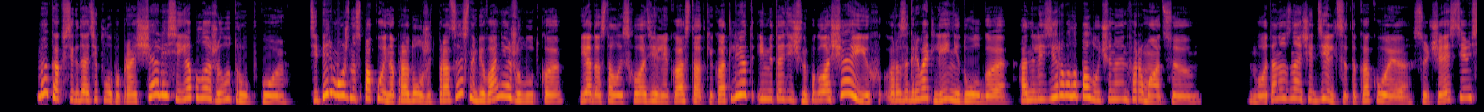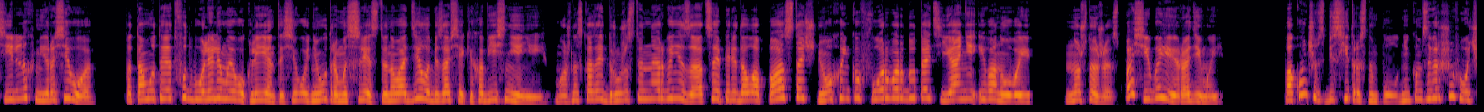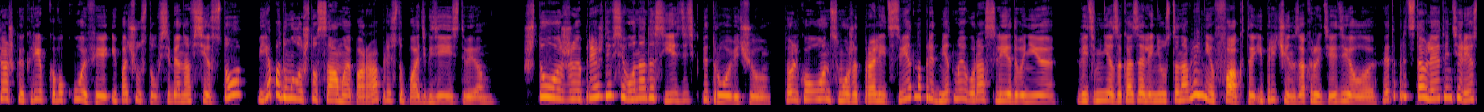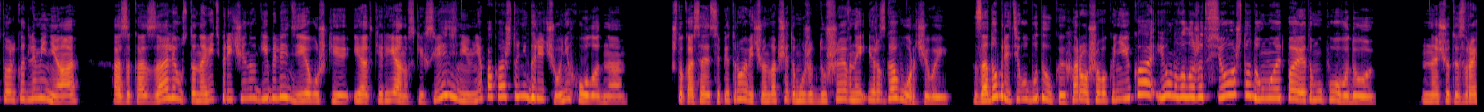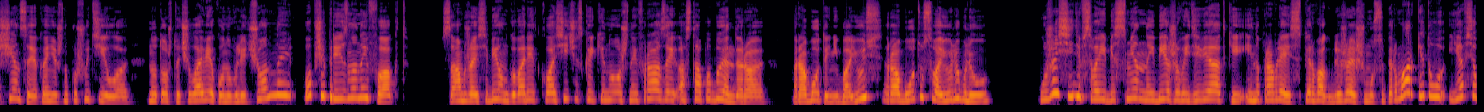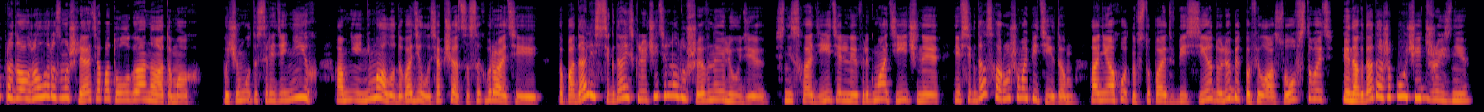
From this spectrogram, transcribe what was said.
Мы, как всегда, тепло попрощались, и я положила трубку. Теперь можно спокойно продолжить процесс набивания желудка. Я достала из холодильника остатки котлет и, методично поглощая их, разогревать лень недолго, анализировала полученную информацию. Вот оно значит дельце-то какое, с участием сильных мира сего. Потому-то и отфутболили моего клиента сегодня утром из следственного отдела безо всяких объяснений. Можно сказать, дружественная организация передала пас точнёхонько форварду Татьяне Ивановой. Ну что же, спасибо ей, родимой. Покончив с бесхитростным полдником, завершив его чашкой крепкого кофе и почувствовав себя на все сто, я подумала, что самая пора приступать к действиям. Что же, прежде всего надо съездить к Петровичу. Только он сможет пролить свет на предмет моего расследования. Ведь мне заказали не установление факта и причин закрытия дела. Это представляет интерес только для меня а заказали установить причину гибели девушки, и от кирьяновских сведений мне пока что ни горячо, ни холодно. Что касается Петровича, он вообще-то мужик душевный и разговорчивый. Задобрить его бутылкой хорошего коньяка, и он выложит все, что думает по этому поводу. Насчет извращенца я, конечно, пошутила, но то, что человек он увлеченный, общепризнанный факт. Сам же о себе он говорит классической киношной фразой Остапа Бендера – Работы не боюсь, работу свою люблю. Уже сидя в своей бессменной бежевой девятке и направляясь сперва к ближайшему супермаркету, я все продолжала размышлять о патологоанатомах. Почему-то среди них, а мне немало доводилось общаться с их братьей, попадались всегда исключительно душевные люди, снисходительные, флегматичные и всегда с хорошим аппетитом. Они охотно вступают в беседу, любят пофилософствовать, иногда даже поучить жизни.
